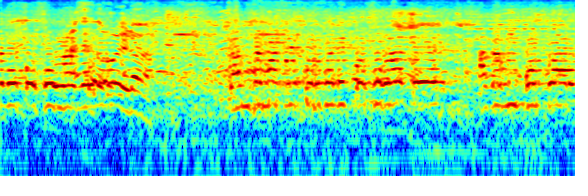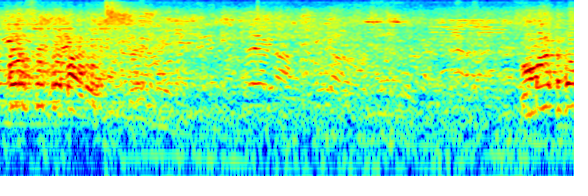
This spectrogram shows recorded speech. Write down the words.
কোরবানির পশুর হাটে। চন্দ্রমাত্র কোরবানির পশুর হাটে আগামী বুধবার ও শুক্রবার মাঠ ভরা গরু আর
